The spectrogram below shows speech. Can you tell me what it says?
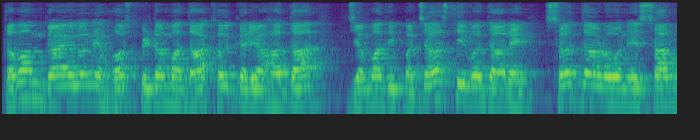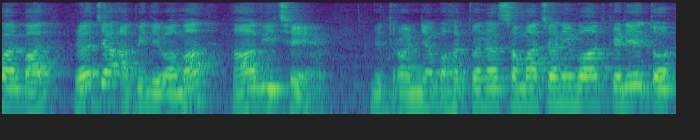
તમામ ઘાયલોને હોસ્પિટલમાં દાખલ કર્યા હતા, જેમાંથી પચાસથી વધારે શ્રદ્ધાળુઓને સારવાર બાદ રજા આપી દેવામાં આવી છે. મિત્રો, અન્ય મહત્વના સમાચારની વાત કરીએ તો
